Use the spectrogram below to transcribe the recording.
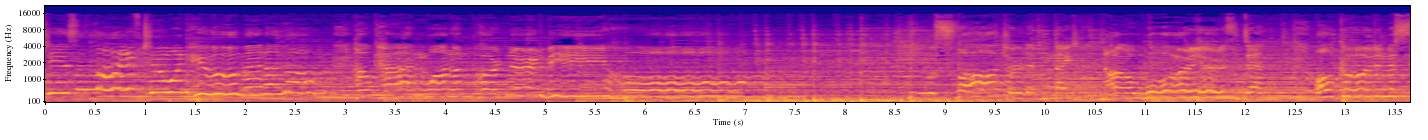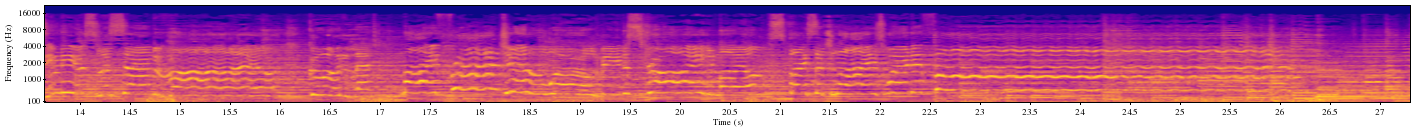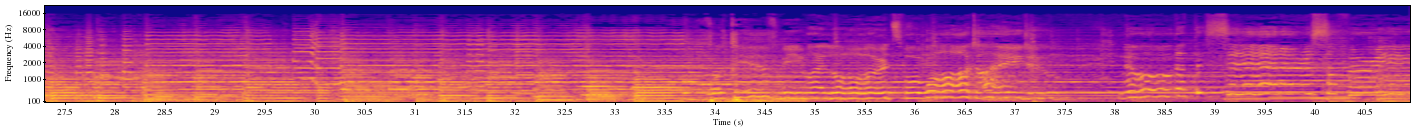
What is life to one human alone? How can one unpartnered be whole? He was slaughtered at night, not a warrior's death. All goodness seemed me, my lords, for what I do. Know that the sinner is suffering.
